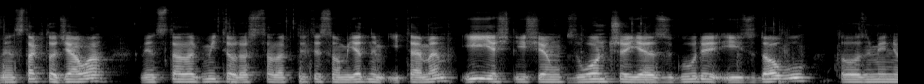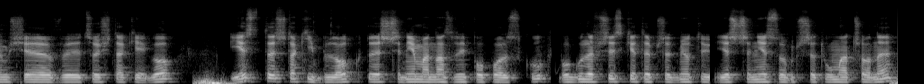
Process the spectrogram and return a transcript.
Więc tak to działa. Więc stalagmity oraz stalaktyty są jednym itemem i jeśli się złączy je z góry i z dołu, to zmienią się w coś takiego. Jest też taki blok, który jeszcze nie ma nazwy po polsku. W ogóle wszystkie te przedmioty jeszcze nie są przetłumaczone.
